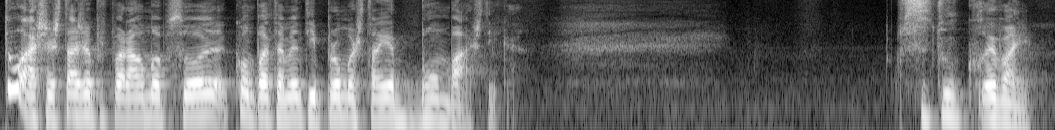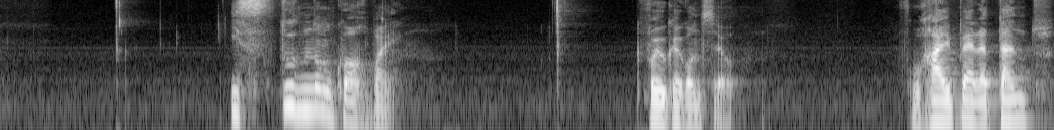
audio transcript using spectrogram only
Tu achas que estás a preparar uma pessoa completamente para uma estreia bombástica? Se tudo correr bem. E se tudo não corre bem? Que foi o que aconteceu. O hype era tanto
